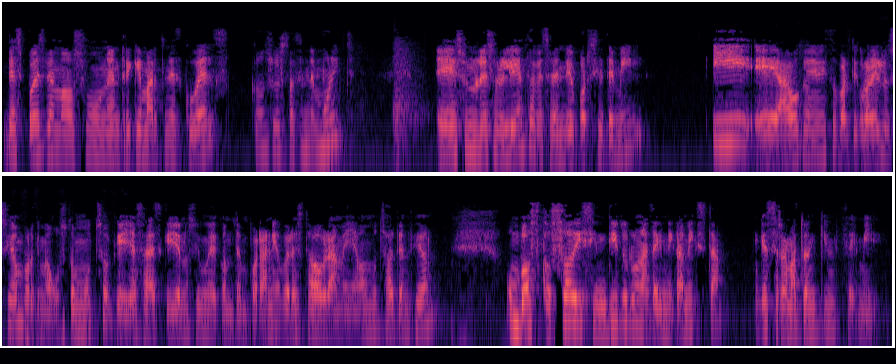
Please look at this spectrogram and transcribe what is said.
Después vemos un Enrique Martínez Cubels con su estación de Múnich. Es un hule sobre lienzo que se vendió por 7.000 y eh, algo que me hizo particular ilusión porque me gustó mucho, que ya sabes que yo no soy muy de contemporáneo, pero esta obra me llamó mucho la atención. Un Bosco Sodi sin título, una técnica mixta, que se remató en 15.000.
